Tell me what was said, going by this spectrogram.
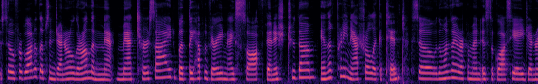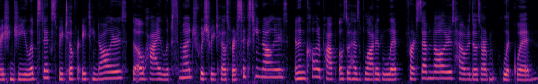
So for blotted lips in general, they're on the matte mature side, but they have a very nice soft finish to them and look pretty natural like a tint. So the ones I recommend is the Glossier Generation G lipsticks, retail for $18. The Oh Hi Lip Smudge, which retails for $16. And then ColourPop also has blotted lip for $7. However, those are liquid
